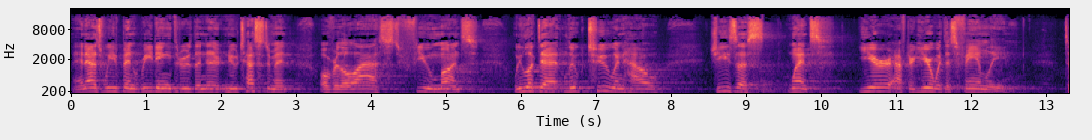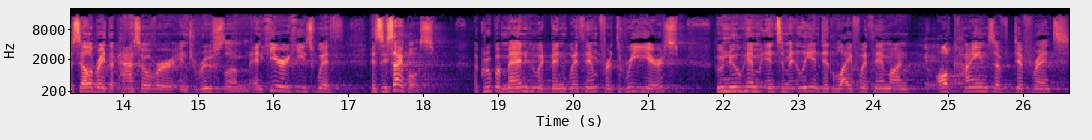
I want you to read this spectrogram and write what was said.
And as we've been reading through the New Testament over the last few months, we looked at Luke 2 and how Jesus went year after year with his family to celebrate the Passover in Jerusalem. And here he's with his disciples, a group of men who had been with him for three years, who knew him intimately and did life with him on all kinds of different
